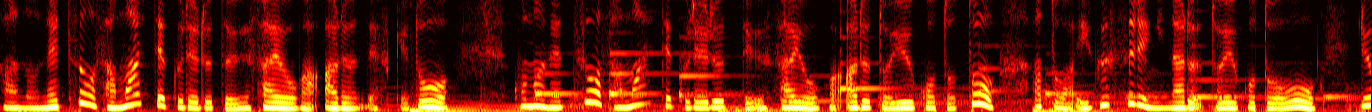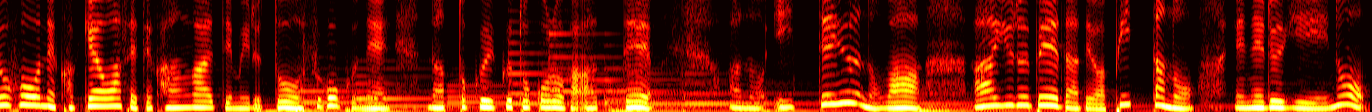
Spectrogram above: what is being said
あの熱を冷ましてくれるという作用があるんですけどこの熱を冷ましてくれるっていう作用があるということとあとは胃薬になるということを両方ね掛け合わせて考えてみるとすごくね納得いくところがあってあの胃っていうのはアーユルベーダではピッタのエネルギーの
